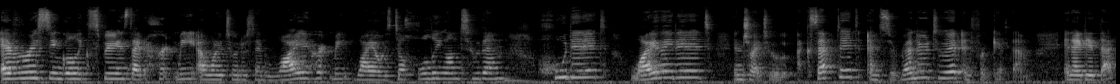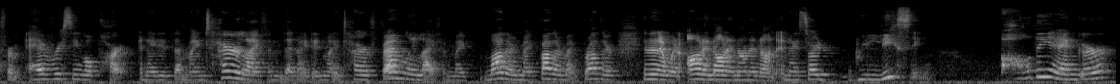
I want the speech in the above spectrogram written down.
every single experience that hurt me, I wanted to understand why it hurt me, why I was still holding on to them, who did it, why they did it, and try to accept it and surrender to it and forgive them. And I did that from every single part. And I did that my entire life, and then I did my entire family life, and my mother, and my father, and my brother. And then I went on and on and on and on. And I started releasing all the anger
